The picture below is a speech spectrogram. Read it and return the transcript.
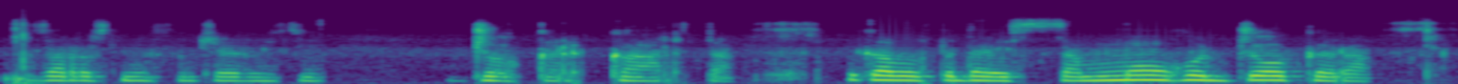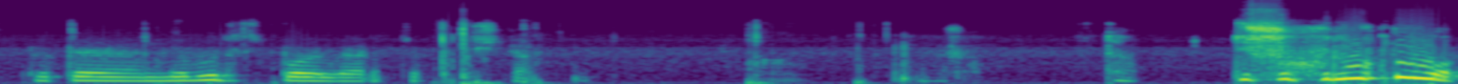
зараз у нас на черзі Джокер карта, яка випадає з самого Джокера. Проте не буду спойлерити поки що. Ти що хрюкнула?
